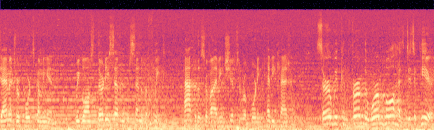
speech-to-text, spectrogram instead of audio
Damage reports coming in. We've lost 37% of the fleet. Half of the surviving ships are reporting heavy casualties. Sir, we've confirmed the wormhole has disappeared.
